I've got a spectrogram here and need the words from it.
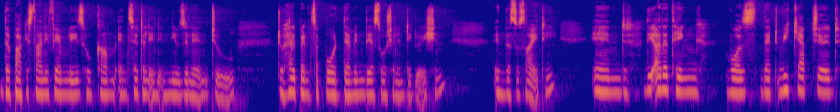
the Pakistani families who come and settle in, in New Zealand to to help and support them in their social integration in the society. And the other thing was that we captured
